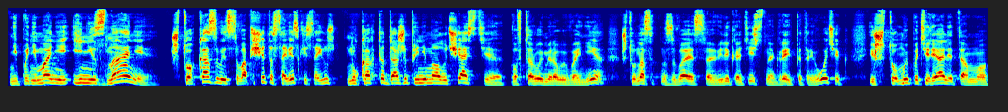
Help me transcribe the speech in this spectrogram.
непонимание и незнание, что, оказывается, вообще-то Советский Союз, ну, как-то даже принимал участие во Второй мировой войне, что у нас это называется Великая Отечественная Great Patriotic, и что мы потеряли там э,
